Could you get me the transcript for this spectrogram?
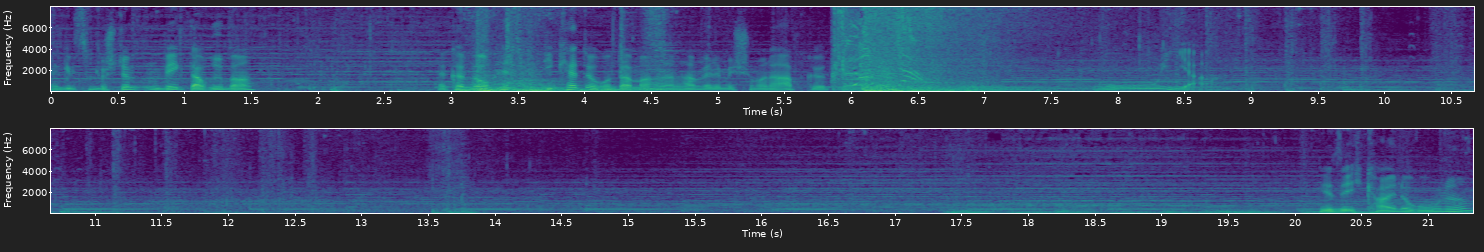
Dann gibt es einen bestimmten Weg darüber. Dann können wir auch hinten die Kette runter machen. Dann haben wir nämlich schon mal eine Abkürzung. Oh Hier sehe ich keine Rune.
